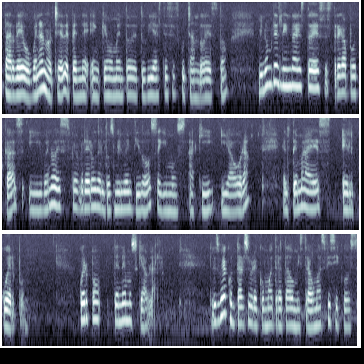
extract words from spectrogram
Tarde o buena noche, depende en qué momento de tu día estés escuchando esto. Mi nombre es Linda, esto es Estrega Podcast y bueno, es febrero del 2022, seguimos aquí y ahora. El tema es el cuerpo. Cuerpo, tenemos que hablar. Les voy a contar sobre cómo he tratado mis traumas físicos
